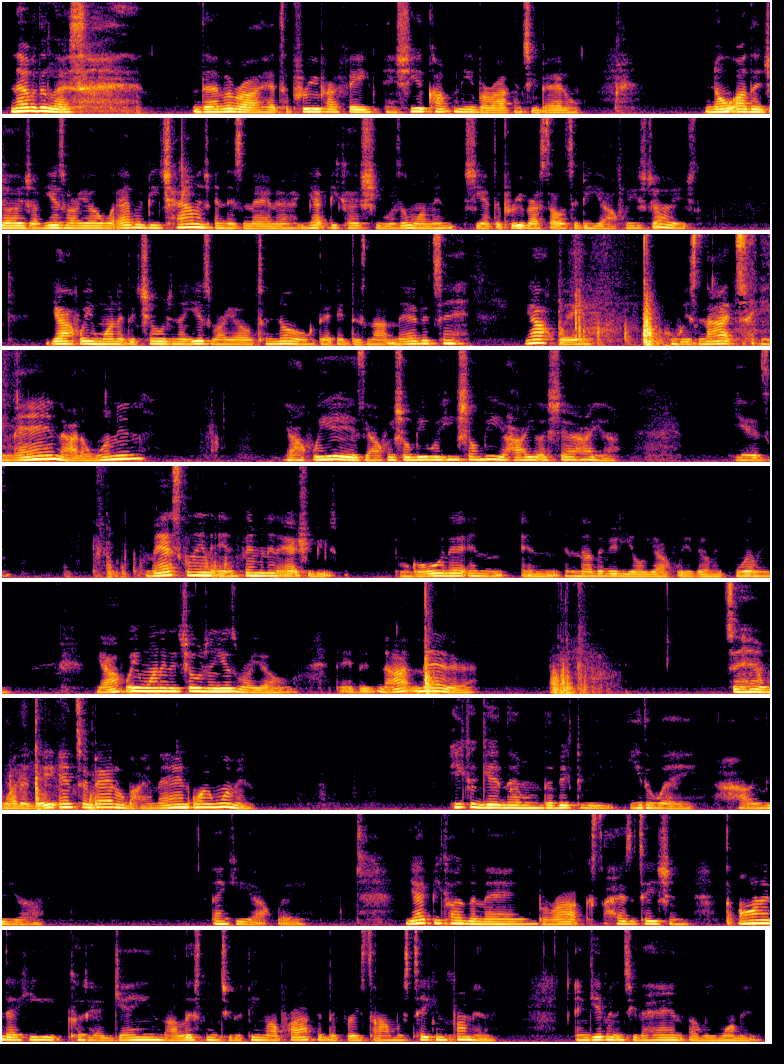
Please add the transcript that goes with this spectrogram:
Nevertheless, Deborah had to prove her faith and she accompanied Barak into battle. No other judge of Israel will ever be challenged in this manner, yet because she was a woman, she had to prove herself to be Yahweh's judge. Yahweh wanted the children of Israel to know that it does not matter to Yahweh, who is not a man, not a woman. Yahweh is. Yahweh shall be what he shall be. Higher, higher. He has masculine and feminine attributes. We'll go over that in, in, in another video, Yahweh willing. Yahweh wanted the children of Israel it did not matter to him whether they enter battle by a man or a woman. He could give them the victory either way. Hallelujah. Thank you, Yahweh. Yet because the man Barak's hesitation, the honor that he could have gained by listening to the female prophet the first time was taken from him and given into the hand of a woman.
